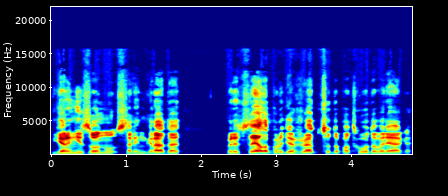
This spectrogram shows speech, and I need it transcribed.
Гарнизону Сталинграда предстояло продержаться до подхода варяга.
